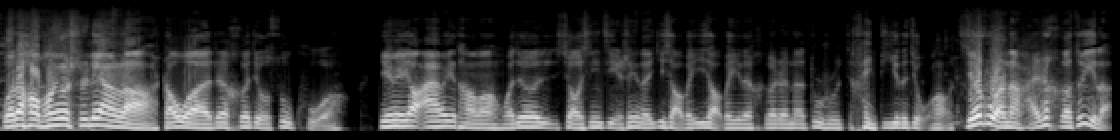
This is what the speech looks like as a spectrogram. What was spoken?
我的好朋友失恋了，找我这喝酒诉苦，因为要安慰他嘛，我就小心谨慎的一小杯一小杯的喝着那度数很低的酒哈，结果呢还是喝醉了。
